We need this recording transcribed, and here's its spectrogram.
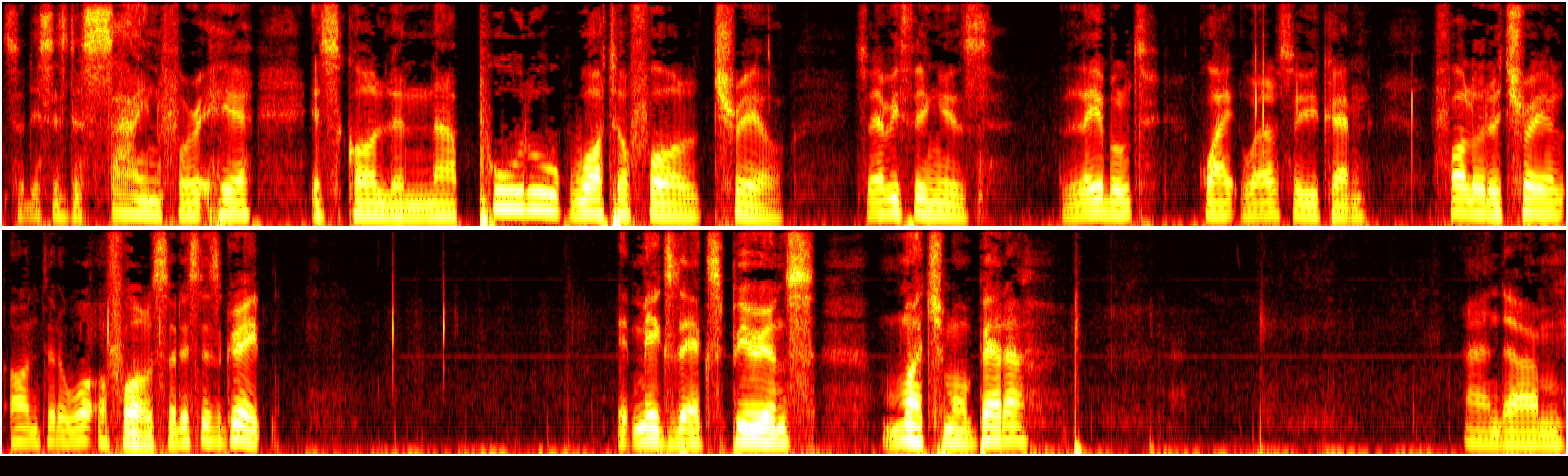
So this is the sign for it here. It's called the Napuru Waterfall Trail. So everything is labeled quite well so you can follow the trail onto the waterfall. So this is great it makes the experience much more better. And um,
